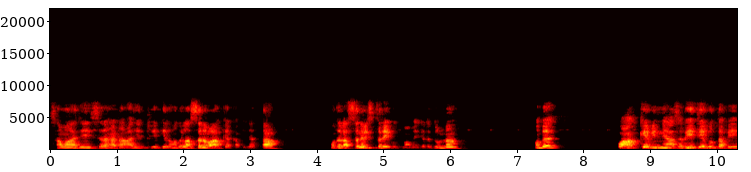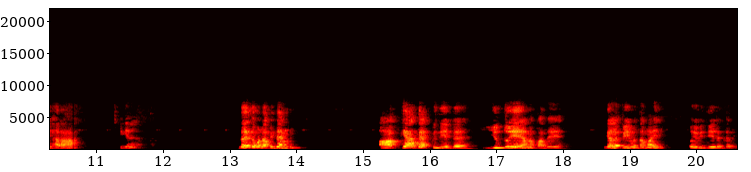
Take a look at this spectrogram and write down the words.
සමාජයේ ඉස්සරහට ආ යුතුය කියලා හොඳ ලස්සන වාක්‍යයක් අපි ගත්තා. හොඳ ලස්සන විස්තරයකුත් මම ඒකට දුන්නා. හොඳ වාක්‍ය වින්‍යාස රීතියකුත් අපි හරහා ඉගෙන ගත්තා. දැන් එතකොට අපි දැන් ආඛ්‍යාතයක් විදිහට යුතුය යන පදයේ ගැළපීම තමයි ওই විදිහට කරේ.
